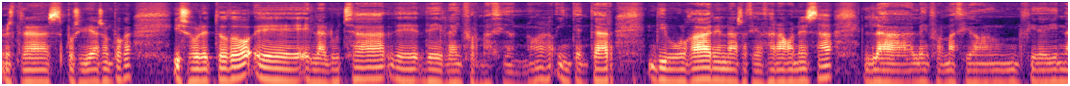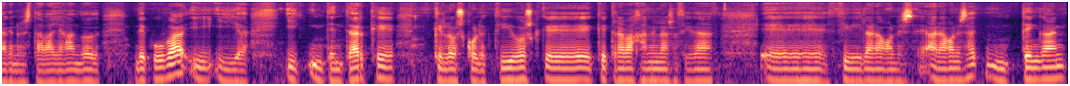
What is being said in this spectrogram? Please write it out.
nuestras posibilidades son pocas, y sobre todo eh, en la lucha de, de la información, ¿no? intentar divulgar en la sociedad aragonesa la, información fidedigna que nos estaba llegando de Cuba y, intentar que, los colectivos que, trabajan en la sociedad eh, civil aragonesa, tengan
